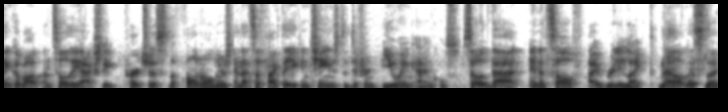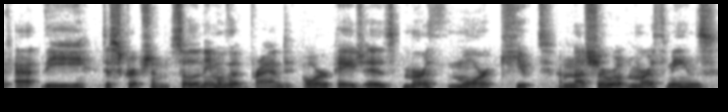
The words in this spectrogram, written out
think about until they actually purchase the phone holders. And that's the fact that you can change the different viewing angles. So that in itself, I really liked. Now let's look at the description. So the name of the brand or page is Mirth More Cute. I'm not sure what mirth means,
